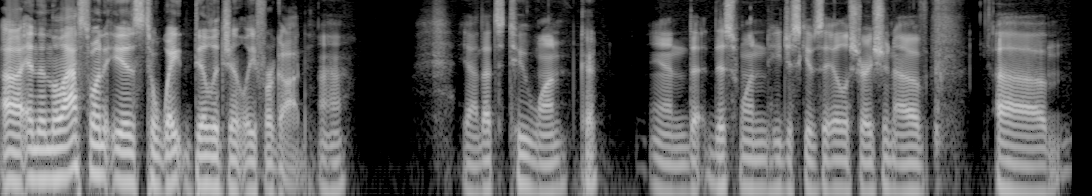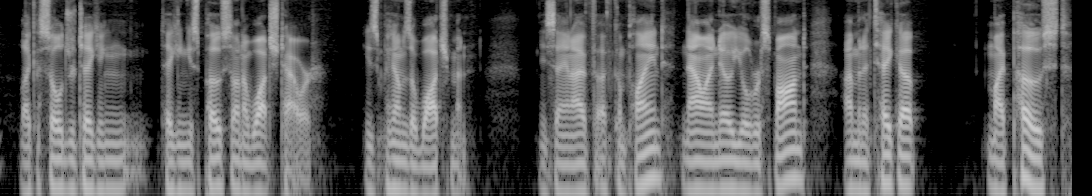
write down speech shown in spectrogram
Uh, and then the last one is to wait diligently for God. Uh huh. Yeah, that's two one. Okay. And th- this one, he just gives the illustration of, um, like a soldier taking taking his post on a watchtower. He becomes a watchman. He's saying, "I've I've complained. Now I know you'll respond. I'm going to take up my post,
